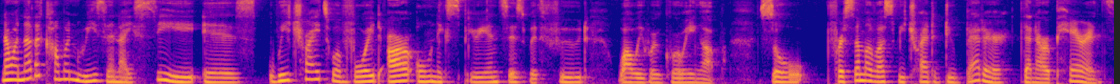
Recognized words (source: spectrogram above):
Now, another common reason I see is we try to avoid our own experiences with food while we were growing up. So, for some of us, we try to do better than our parents,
